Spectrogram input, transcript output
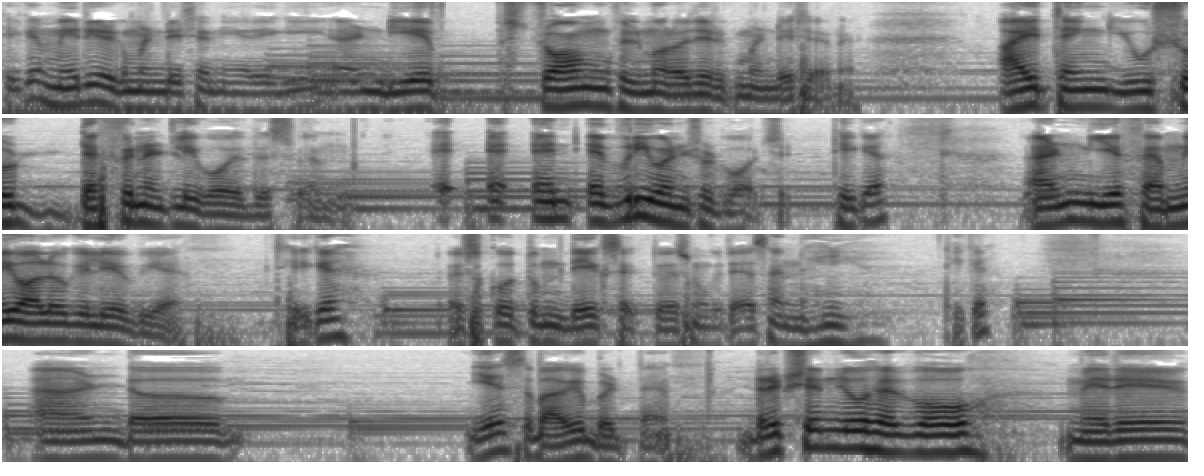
ठीक है? मेरी रिकमेंडेशन ये रहेगी, एंड ये स्ट्रॉन्ग फिल्मोलॉजी रिकमेंडेशन है। I think you should definitely watch this film and everyone should watch it ठीक है? एंड ये फैमिली वालों के लिए भी है, ठीक है? इसको तुम देख सकते हो, इसमें कुछ ऐसा नहीं है, ठीक है? एंड ये सब आगे बढ़ते हैं। डायरेक्शन जो है वो मेरे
